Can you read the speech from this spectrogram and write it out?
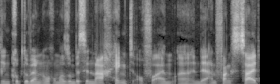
den Kryptowährungen auch immer so ein bisschen nachhängt, auch vor allem äh, in der Anfangszeit?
